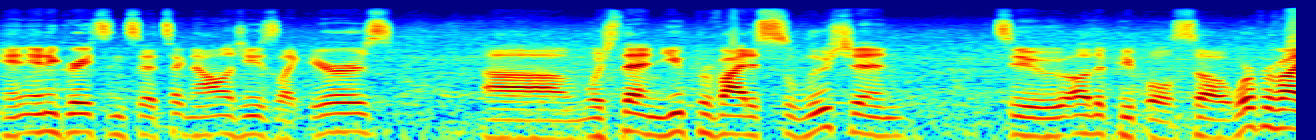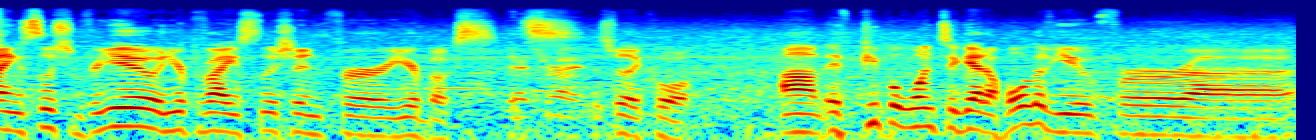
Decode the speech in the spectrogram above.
and integrates into technologies like yours, um, which then you provide a solution to other people. So we're providing a solution for you, and you're providing a solution for yearbooks. That's It's- right. It's really cool. Um, if people want to get a hold of you for, uh,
